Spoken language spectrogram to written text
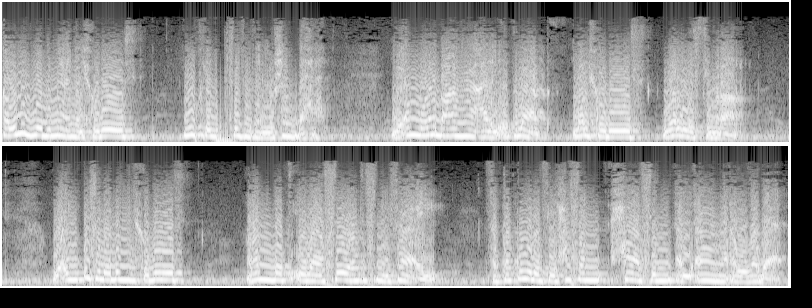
قوله بمعنى الحدوث يخرج صفة المشبهة لأن وضعها على الإطلاق لا الحدوث ولا الاستمرار. وإن قصد به الحدوث ردت إلى صيغة اسم الفاعل فتقول في حسن حاسن الآن أو غدا.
